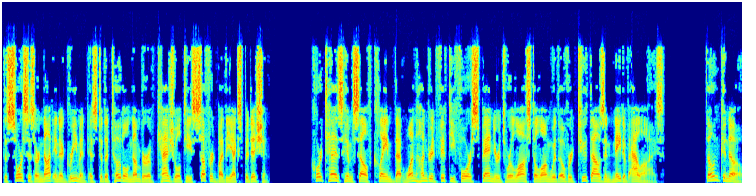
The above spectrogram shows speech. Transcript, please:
The sources are not in agreement as to the total number of casualties suffered by the expedition. Cortés himself claimed that 154 Spaniards were lost along with over 2,000 native allies. Thone Cano,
